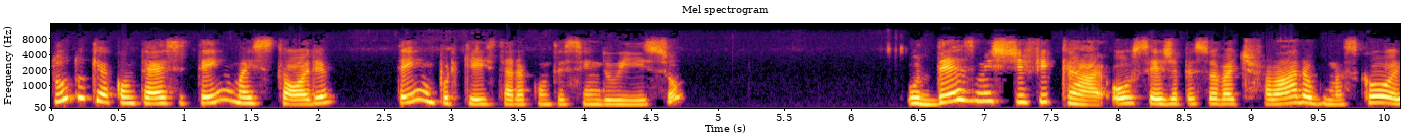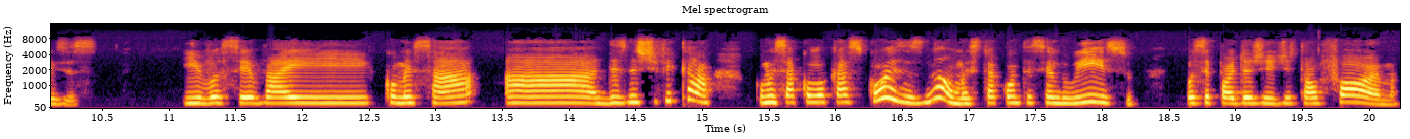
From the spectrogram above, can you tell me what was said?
tudo que acontece tem uma história, tem um porquê estar acontecendo isso. O desmistificar, ou seja, a pessoa vai te falar algumas coisas e você vai começar a desmistificar, começar a colocar as coisas. Não, mas está acontecendo isso, você pode agir de tal forma,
